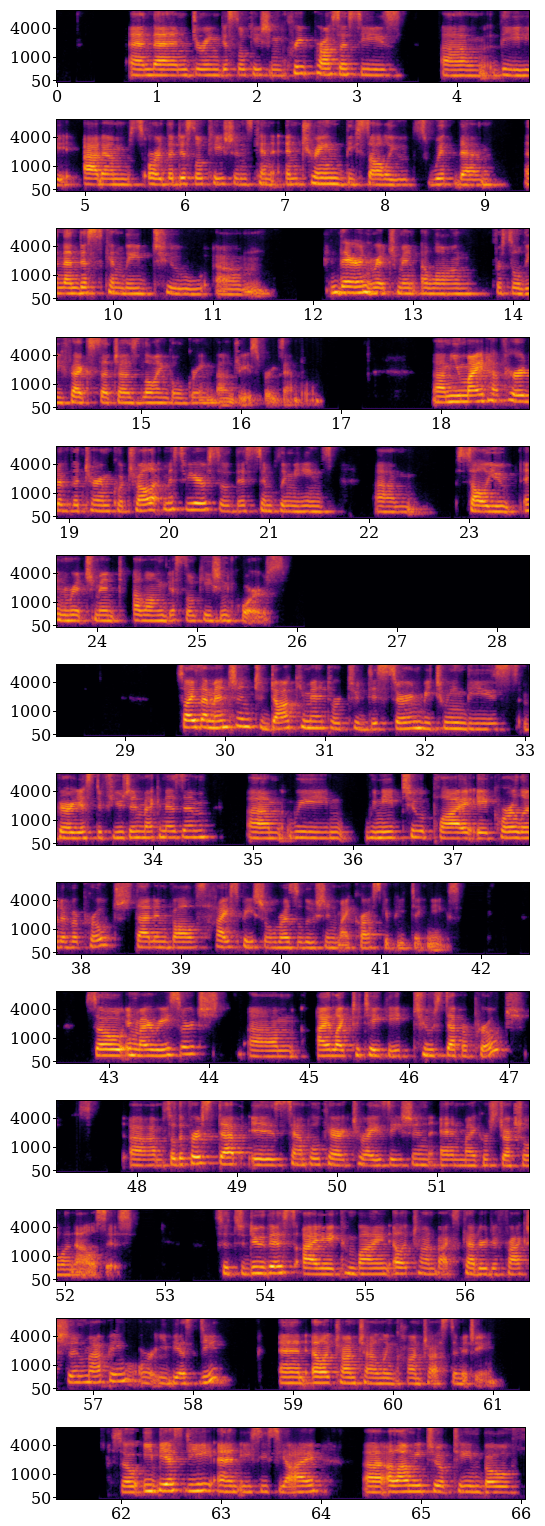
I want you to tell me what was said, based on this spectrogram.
and then during dislocation creep processes, um, the atoms or the dislocations can entrain the solutes with them. And then this can lead to um, their enrichment along crystal defects such as low angle grain boundaries, for example. Um, you might have heard of the term Cottrell atmosphere. So this simply means um, solute enrichment along dislocation cores. So as I mentioned, to document or to discern between these various diffusion mechanism, um, we, we need to apply a correlative approach that involves high spatial resolution microscopy techniques. So in my research, um, I like to take a two-step approach. Um, so the first step is sample characterization and microstructural analysis. So to do this, I combine electron backscatter diffraction mapping or EBSD and electron channeling contrast imaging. So EBSD and ECCI uh, allow me to obtain both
